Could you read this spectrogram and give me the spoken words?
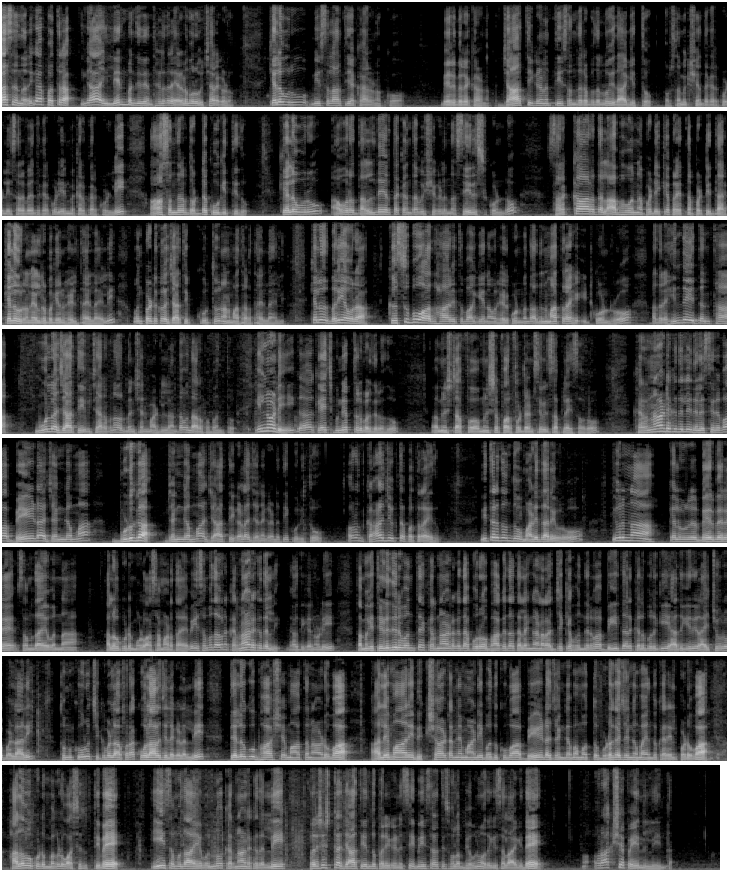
ಶಾಸನರು ಈಗ ಪತ್ರ. ಈಗ ಇಲ್ಲೇನು ಬಂದಿದೆ ಅಂತ ಹೇಳಿದ್ರೆ ಎರಡು ಮೂರು ವಿಚಾರಗಳು. ಕೆಲವರು ಮೀಸಲಾತಿಯ ಕಾರಣಕ್ಕೋ, ಬೇರೆ ಬೇರೆ ಕಾರಣಕ್ಕೂ, ಜಾತಿ ಗಣತಿ ಸಂದರ್ಭದಲ್ಲೂ ಇದಾಗಿತ್ತು. ಅವ್ರು ಸಮೀಕ್ಷೆ ಅಂತ ಕರ್ಕೊಳ್ಳಿ, ಸರ್ವೆ ಅಂತ ಕರ್ಕೊಳ್ಳಿ ಏನು ಬೇಕಾದ್ರೂ ಕರ್ಕೊಳ್ಳಿ, ಆ ಸಂದರ್ಭ ದೊಡ್ಡ ಕೂಗಿತ್ತಿದು ಕೆಲವರು ಅವರದ್ದಲ್ಲದೇ ಇರತಕ್ಕಂಥ ವಿಷಯಗಳನ್ನು ಸೇರಿಸಿಕೊಂಡು ಸರ್ಕಾರದ ಲಾಭವನ್ನು ಪಡೆಯೋಕ್ಕೆ ಪ್ರಯತ್ನ ಪಟ್ಟಿದ್ದಾರೆ. ಕೆಲವರು ನಾನು ಎಲ್ಲರ ಬಗ್ಗೆನೂ ಹೇಳ್ತಾ ಇಲ್ಲ ಇಲ್ಲಿ. ಒಂದು ಪರ್ಟಿಕ್ಯುಲರ್ ಜಾತಿ ಕುರಿತು ನಾನು ಮಾತಾಡ್ತಾ ಇಲ್ಲ ಇಲ್ಲಿ. ಕೆಲವರು ಬರೀ ಅವರ ಕಸುಬು ಆಧಾರಿತವಾಗಿ ಏನೋ ಅವ್ರು ಹೇಳ್ಕೊಂಡು ಬಂದು ಅದನ್ನು ಮಾತ್ರ ಇಟ್ಕೊಂಡ್ರು. ಅದರ ಹಿಂದೆ ಇದ್ದಂಥ ಮೂಲ ಜಾತಿ ವಿಚಾರವನ್ನು ಅವ್ರು ಮೆನ್ಷನ್ ಮಾಡಲಿಲ್ಲ ಅಂತ ಒಂದು ಆರೋಪ ಬಂತು. ಇಲ್ಲಿ ನೋಡಿ, ಈಗ ಕೆ ಎಚ್ ಮುನಿಯಪ್ತರು ಬರೆದಿರೋದು minister of minister for food and civil supplies ಅವರು. ಕರ್ನಾಟಕದಲ್ಲಿ ನೆಲೆಸಿರುವ ಬೇಡ ಜಂಗಮ, ಬುಡುಗ ಜಂಗಮ್ಮ ಜಾತಿಗಳ ಜನಗಣತಿ ಕುರಿತು. ಅವರೊಂದು ಕಾಳಜಿಯುಕ್ತ ಪತ್ರ ಇದು. ಈ ಥರದೊಂದು ಮಾಡಿದ್ದಾರೆ ಇವರು. ಇವರನ್ನ ಕೆಲವರು ಬೇರೆ ಬೇರೆ ಸಮುದಾಯವನ್ನು ಹಲವು ಕುಟುಂಬಗಳು ವಾಸ ಮಾಡ್ತಾ ಇವೆ. ಈ ಸಮುದಾಯವನ್ನು ಕರ್ನಾಟಕದಲ್ಲಿ ಯಾವುದೀಗ ನೋಡಿ, ತಮಗೆ ತಿಳಿದಿರುವಂತೆ ಕರ್ನಾಟಕದ ಪೂರ್ವ ಭಾಗದ ತೆಲಂಗಾಣ ರಾಜ್ಯಕ್ಕೆ ಹೊಂದಿರುವ ಬೀದರ್, ಕಲಬುರಗಿ, ಯಾದಗಿರಿ, ರಾಯಚೂರು, ಬಳ್ಳಾರಿ, ತುಮಕೂರು, ಚಿಕ್ಕಬಳ್ಳಾಪುರ, ಕೋಲಾರ ಜಿಲ್ಲೆಗಳಲ್ಲಿ ತೆಲುಗು ಭಾಷೆ ಮಾತನಾಡುವ, ಅಲೆಮಾರಿ ಭಿಕ್ಷಾಟನೆ ಮಾಡಿ ಬದುಕುವ, ಬೇಡ ಜಂಗಮ ಮತ್ತು ಬುಡಗ ಜಂಗಮ ಎಂದು ಕರೆಯಲ್ಪಡುವ ಹಲವು ಕುಟುಂಬಗಳು ವಾಸಿಸುತ್ತಿವೆ. ಈ ಸಮುದಾಯವನ್ನು ಕರ್ನಾಟಕದಲ್ಲಿ ಪರಿಶಿಷ್ಟ ಜಾತಿ ಎಂದು ಪರಿಗಣಿಸಿ ಮೀಸಲಾತಿ ಸೌಲಭ್ಯವನ್ನು ಒದಗಿಸಲಾಗಿದೆ. ಅವರ ಆಕ್ಷೇಪ ಏನಿಲ್ಲ ಅಂತ.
